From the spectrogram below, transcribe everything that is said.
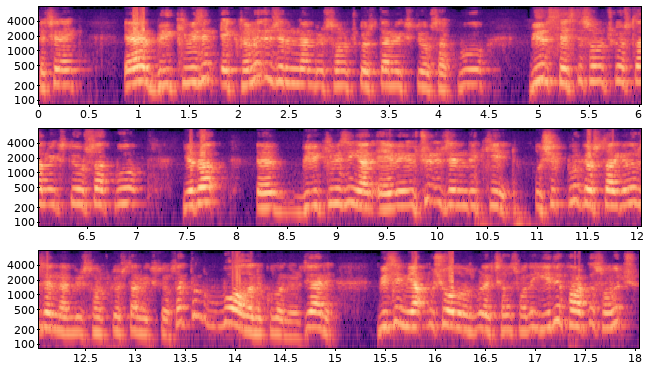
seçenek eğer birikimizin ekranı üzerinden bir sonuç göstermek istiyorsak bu bir sesli sonuç göstermek istiyorsak bu ya da e, birikimizin yani EV3'ün üzerindeki ışıklı göstergeler üzerinden bir sonuç göstermek istiyorsak da bu alanı kullanıyoruz. Yani bizim yapmış olduğumuz buradaki çalışmada 7 farklı sonuç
